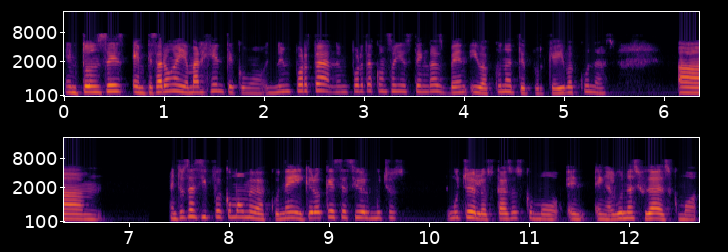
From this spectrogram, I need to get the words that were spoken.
Entonces empezaron a llamar gente como, no importa, no importa cuántos años tengas, ven y vacúnate porque hay vacunas. entonces así fue como me vacuné y creo que ese ha sido el muchos, muchos de los casos como en, en algunas ciudades, como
